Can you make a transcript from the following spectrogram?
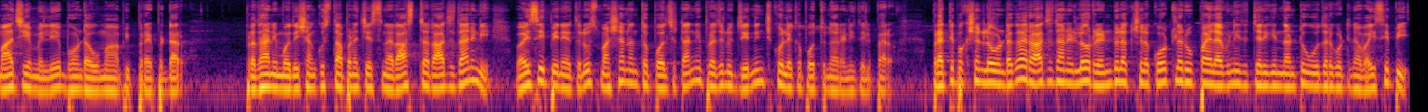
మాజీ ఎమ్మెల్యే బోండా ఉమా అభిప్రాయపడ్డారు. ప్రధాని మోదీ శంకుస్థాపన చేసిన రాష్ట్ర రాజధానిని వైసీపీ నేతలు శ్మశానంతో పోల్చడాన్ని ప్రజలు జీర్ణించుకోలేకపోతున్నారని తెలిపారు. ప్రతిపక్షంలో ఉండగా రాజధానిలో రెండు లక్షల కోట్ల రూపాయల అవినీతి జరిగిందంటూ ఊదరగొట్టిన వైసీపీ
